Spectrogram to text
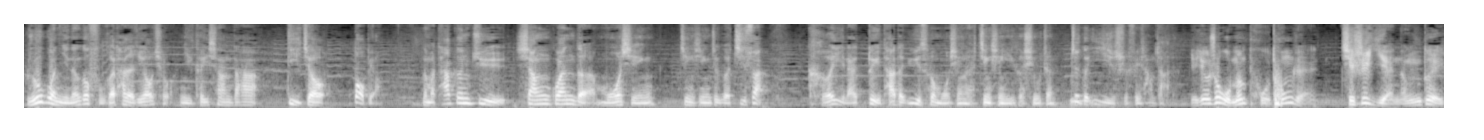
如果你能够符合他的要求，你可以向他递交报表，那么他根据相关的模型进行这个计算。可以来对它的预测模型来进行一个修正，这个意义是非常大的。也就是说，我们普通人其实也能对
